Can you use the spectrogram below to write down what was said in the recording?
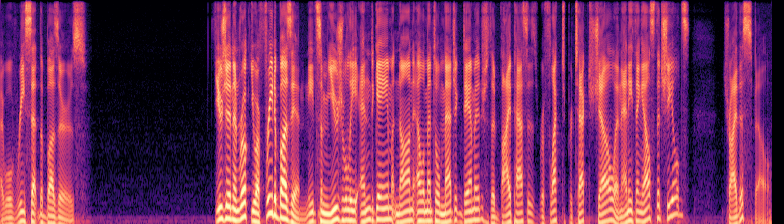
I will reset the buzzers. Fusion and Rook, you are free to buzz in. Need some usually endgame non elemental magic damage that bypasses Reflect, Protect, Shell, and anything else that shields? Try this spell.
